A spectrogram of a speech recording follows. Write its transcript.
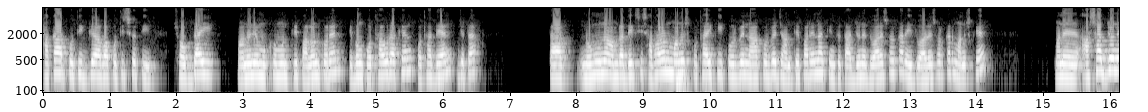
থাকার প্রতিজ্ঞা বা প্রতিশ্রুতি সবটাই মাননীয় মুখ্যমন্ত্রী পালন করেন এবং কথাও রাখেন, কথা দেন যেটা। তার নমুনা আমরা দেখছি, সাধারণ মানুষ কোথায় কি করবে, না করবে জানতে পারে না, কিন্তু তার জন্য দুয়ারে সরকার, এই দুয়ারে সরকার মানুষকে মানে আসার জন্য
